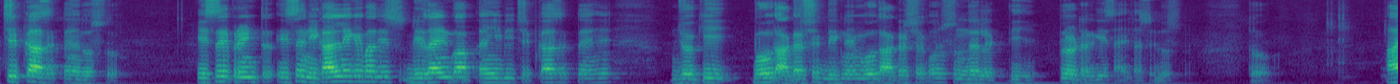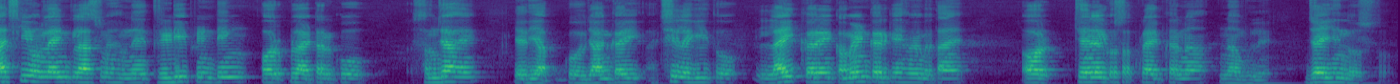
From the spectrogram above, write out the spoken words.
चिपका सकते हैं दोस्तों। इसे प्रिंट इसे निकालने के बाद इस डिज़ाइन को आप कहीं भी चिपका सकते हैं, जो कि बहुत आकर्षक दिखने में बहुत आकर्षक और सुंदर लगती है प्लॉटर की सहायता से दोस्तों। तो आज की ऑनलाइन क्लास में हमने थ्री प्रिंटिंग और प्लाटर को समझा है। यदि आपको जानकारी अच्छी लगी तो लाइक करें कमेंट करके हमें बताएँ और चैनल को सब्सक्राइब करना ना भूलें। जय हिंद दोस्तों।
